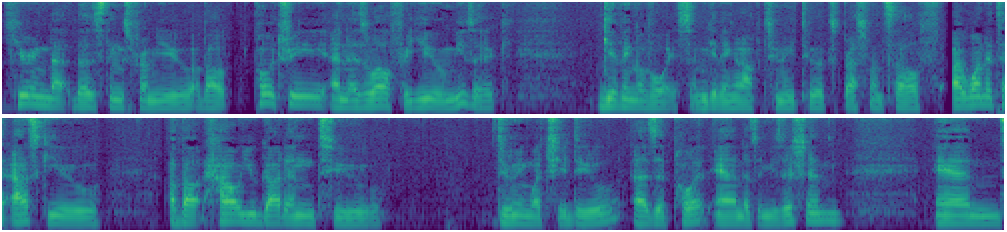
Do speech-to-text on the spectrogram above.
Hearing that those things from you about poetry and as well for you music, giving a voice and giving an opportunity to express oneself. I wanted to ask you about how you got into doing what you do as a poet and as a musician. And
